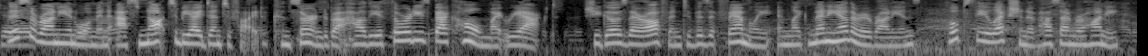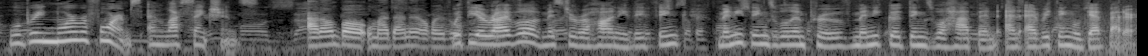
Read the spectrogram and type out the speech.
This Iranian woman asked not to be identified, concerned about how the authorities back home might react. She goes there often to visit family and, like many other Iranians, hopes the election of Hassan Rouhani will bring more reforms and less sanctions. With the arrival of Mr. Rouhani, they think many things will improve, many good things will happen, and everything will get better.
